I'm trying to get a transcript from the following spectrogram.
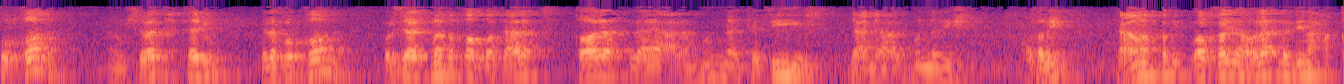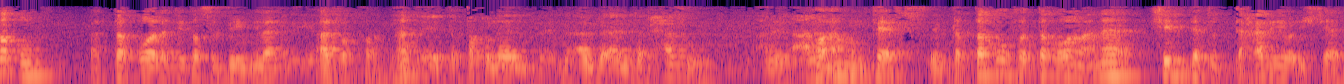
فرقانا المشتبهات تحتاج إلى فرقانا ولذلك ماذا قال الله تعالى؟ قال لا يعلمهن كثير. يعني يعلمهن إيش؟ قليل. يعلمهن قليل. والقليل هؤلاء الذين حققوا التقوى التي تصل بهم إلى الفرقان تتقوا الله بأن تبحثوا عن هو الأعلم ممتاز. إن تتقوا فالتقوى معناها شدة التحري والإجتهاد.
